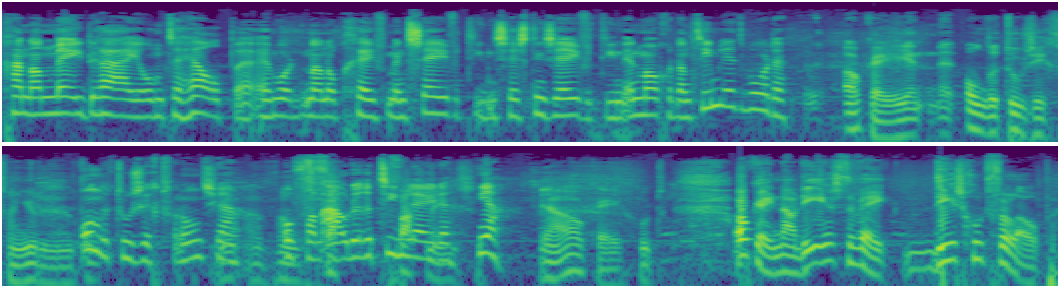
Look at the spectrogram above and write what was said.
Gaan dan meedraaien om te helpen. En worden dan op een gegeven moment 17, 16, 17. En mogen dan teamlid worden. Oké, en eh, onder toezicht van jullie. Onder toezicht van ons, ja. Ja, van of van oudere teamleden. vakmensen. Ja. Ja, oké, goed. Oké, nou die eerste week, die is goed verlopen.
